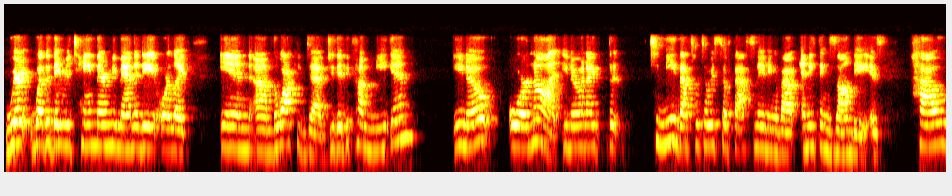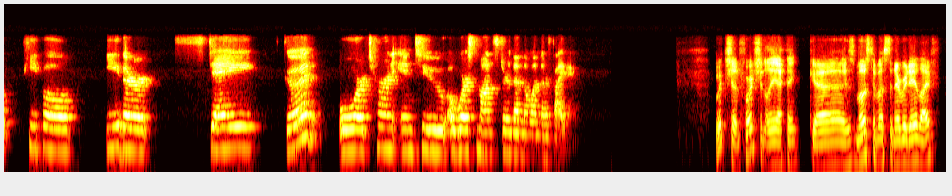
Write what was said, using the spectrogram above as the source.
Where whether they retain their humanity or like in um, the walking dead do they become negan you know or not you know? And i the, to me, that's what's always so fascinating about anything zombie is how people either stay good or turn into a worse monster than the one they're fighting. Which, unfortunately, I think uh, is most of us in everyday life.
